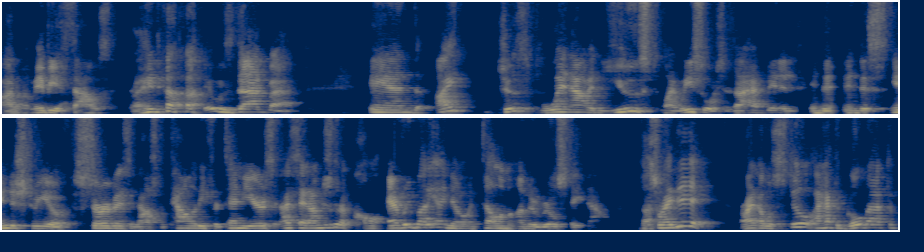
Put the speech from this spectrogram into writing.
I don't know, maybe a thousand, right? it was that bad. And I just went out and used my resources. I had been in, in, the, in this industry of service and hospitality for 10 years. And I said, I'm just going to call everybody I know and tell them I'm in real estate now. That's what I did. Right. I was still, I had to go back to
